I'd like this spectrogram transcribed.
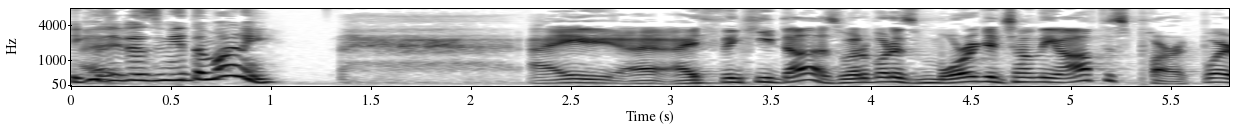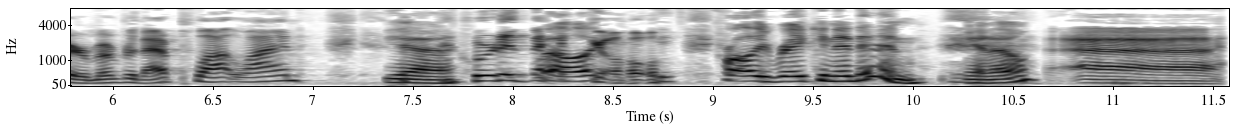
because he doesn't need the money. I, I I think he does. What about his mortgage on the office park? Boy, remember that plot line? Yeah. Where did that well, go? He's probably raking it in. You know. Uh,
